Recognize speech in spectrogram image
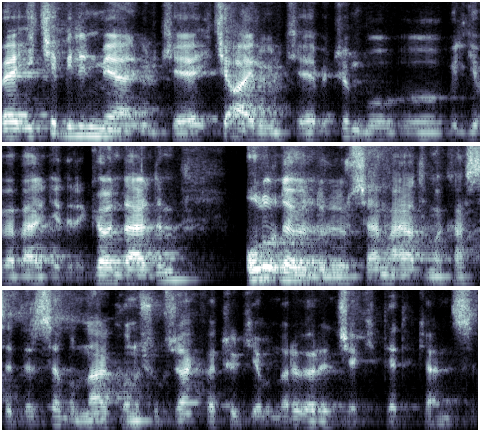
ve iki bilinmeyen ülkeye, iki ayrı ülkeye bütün bu bilgi ve belgeleri gönderdim. Olur da öldürülürsem, hayatıma kastedilirse bunlar konuşulacak ve Türkiye bunları öğrenecek dedi kendisi.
